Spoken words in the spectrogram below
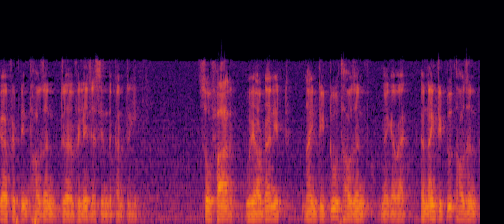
uh, 15,000 uh, villages in the country. So far, we have done it 92,000 megawatt, uh, 92,000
